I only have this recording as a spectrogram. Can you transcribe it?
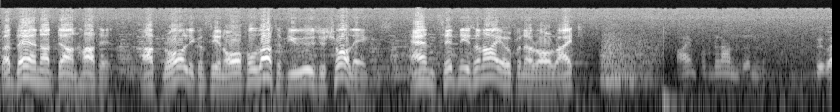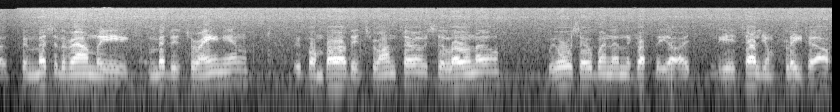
But they're not downhearted. After all, you can see an awful lot if you use your shore legs. And Sydney's an eye-opener, all right. I'm from London. We've been messing around the Mediterranean. We bombarded Taranto, Salerno. We also went in and got the, uh, the Italian fleet out.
